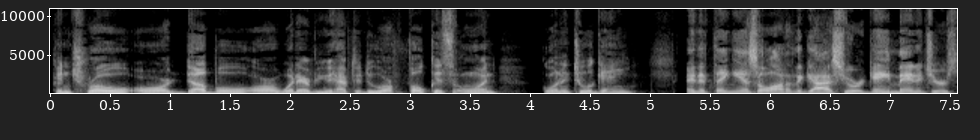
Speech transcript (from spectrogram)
control or double or whatever you have to do or focus on going into a game. And the thing is, a lot of the guys who are game managers,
